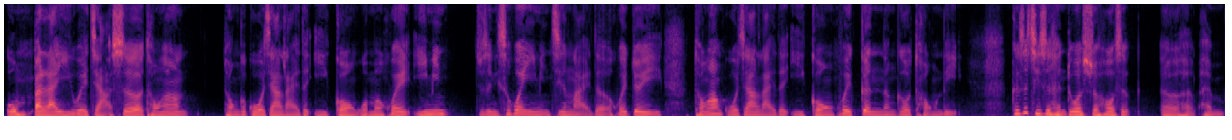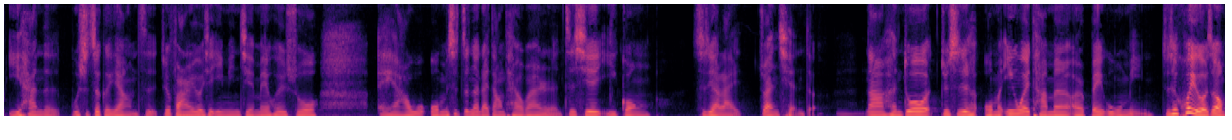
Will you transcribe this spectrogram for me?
我们本来以为假设同样同个国家来的移工，我们会移民。就是你是会移民进来的，会对同样国家来的移工会更能够同理。可是其实很多时候是呃很很遗憾的，不是这个样子。就反而有一些移民姐妹会说：“哎呀，我我们是真的来当台湾人，这些移工是要来赚钱的。”那很多就是我们因为他们而被污名，就是会有这种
